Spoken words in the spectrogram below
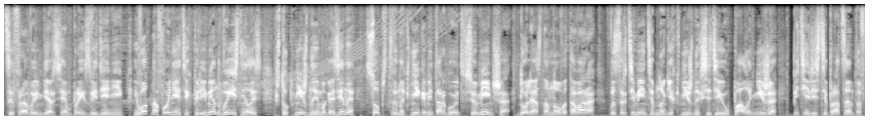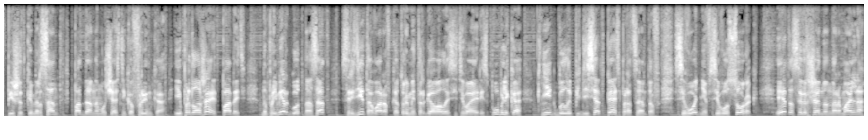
цифровым версиям произведений. И вот на фоне этих перемен выяснилось, что книжные магазины, собственно, книгами торгуют все меньше. Доля основного товара в ассортименте многих книжных сетей упала ниже 50%, пишет коммерсант по данным участников рынка. И продолжает падать. Например, год назад среди товаров, которыми торговала сетевая республика, книг было 55%, сегодня всего 40%. И это совершенно нормально,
